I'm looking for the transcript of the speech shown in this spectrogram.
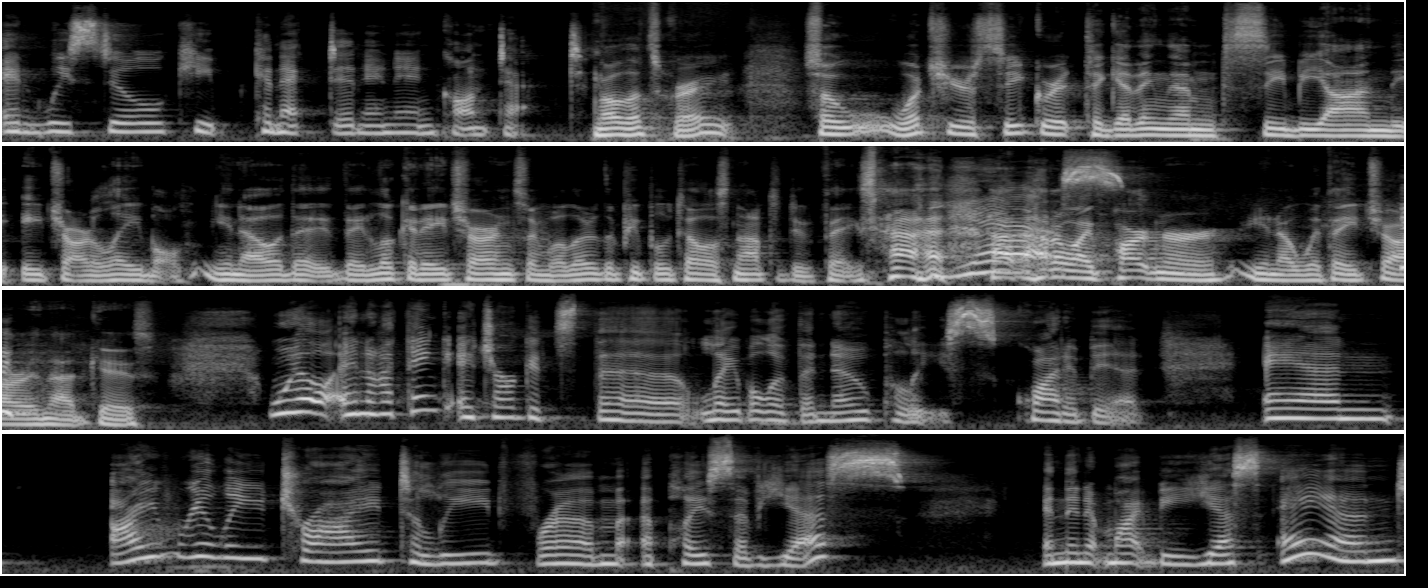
and we still keep connected and in contact. Oh, that's great. So, what's your secret to getting them to see beyond the HR label? You know, they, they look at HR and say, well, they're the people who tell us not to do things. yes. how, how do I partner, you know, with HR in that case? Well, and I think HR gets the label of the no police quite a bit. And I really try to lead from a place of yes, and then it might be yes and.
